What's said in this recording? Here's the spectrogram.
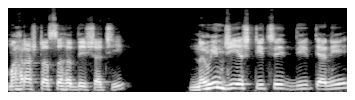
महाराष्ट्रासह देशाची. नवीन जी एस टीची दी त्यांनी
